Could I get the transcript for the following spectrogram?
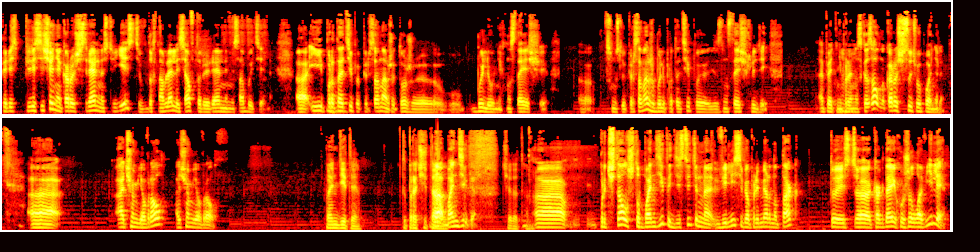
пересечение, короче, с реальностью есть, вдохновлялись авторы реальными событиями. А, и прототипы персонажей тоже были у них настоящие. А, в смысле, у персонажей были прототипы из настоящих людей. Опять неправильно mm-hmm. сказал, но, короче, суть вы поняли. А, о чем я врал? О чем я врал? Бандиты. Ты прочитал. Да, бандиты. Что-то там. А, прочитал, что бандиты действительно вели себя примерно так. То есть, а, когда их уже ловили,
